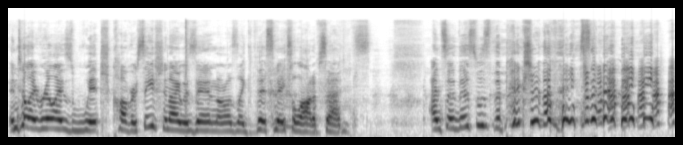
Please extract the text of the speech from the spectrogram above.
until I realized which conversation I was in and I was like this makes a lot of sense. And so this was the picture that they sent me.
